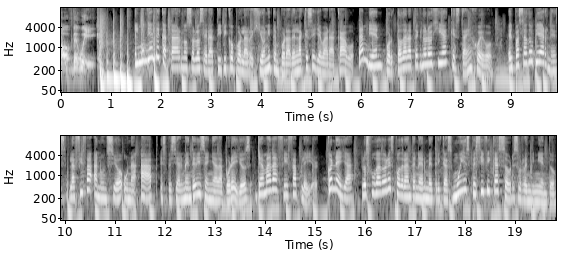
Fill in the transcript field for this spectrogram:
of the Week. El Mundial de Qatar no solo será típico por la región y temporada en la que se llevará a cabo, también por toda la tecnología que está en juego. El pasado viernes, la FIFA anunció una app especialmente diseñada por ellos llamada FIFA Player. Con ella, los jugadores podrán tener métricas muy específicas sobre su rendimiento.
